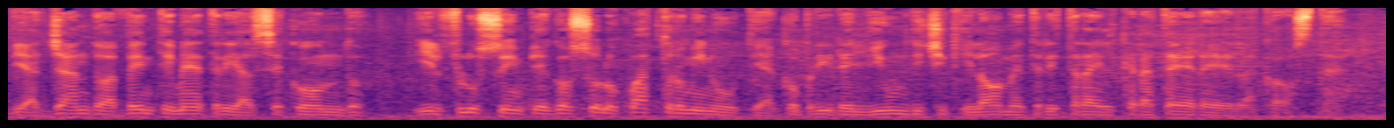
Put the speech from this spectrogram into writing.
Viaggiando a 20 metri al secondo, il flusso impiegò solo 4 minuti a coprire gli 11 chilometri tra il cratere e la costa.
